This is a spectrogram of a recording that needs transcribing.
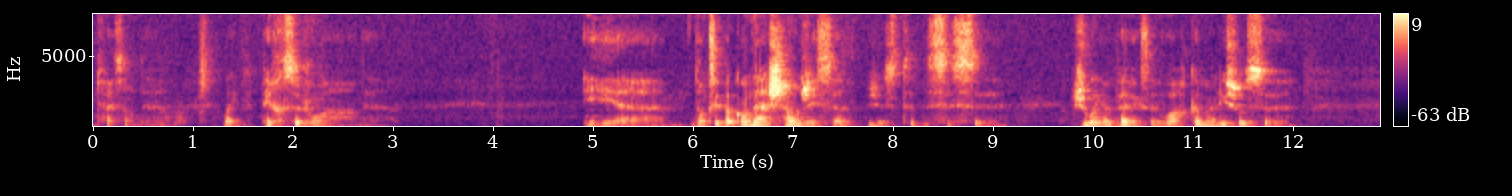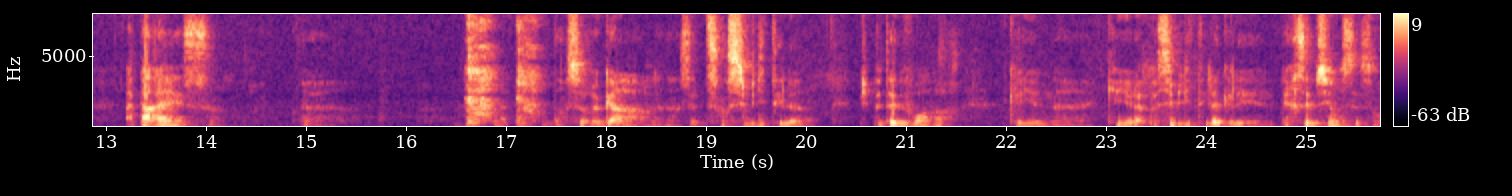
une façon de, de percevoir. Et euh, donc c'est pas qu'on a à changer ça, juste se, se jouer un peu avec ça, voir comment les choses se- apparaissent euh, dans ce regard, dans cette sensibilité-là, puis peut-être voir qu'il y a, une, qu'il y a la possibilité là, que les perceptions, ce sont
